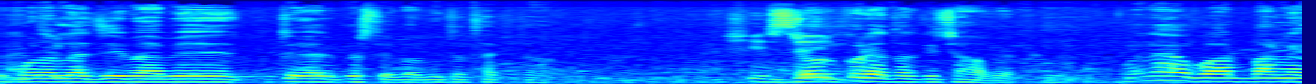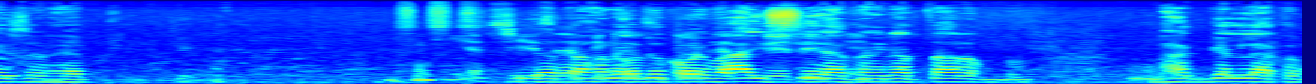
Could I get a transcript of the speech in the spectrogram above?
উপরালা যেভাবে তৈরি করছে ভাবি তো থাকতে হবে। জোর করে তার কিছু হবে না। মানে গড বানাইছেন হ্যাপি তখন এই রূপে আইসি এখন এটা তার ভাগ্যের লেখন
